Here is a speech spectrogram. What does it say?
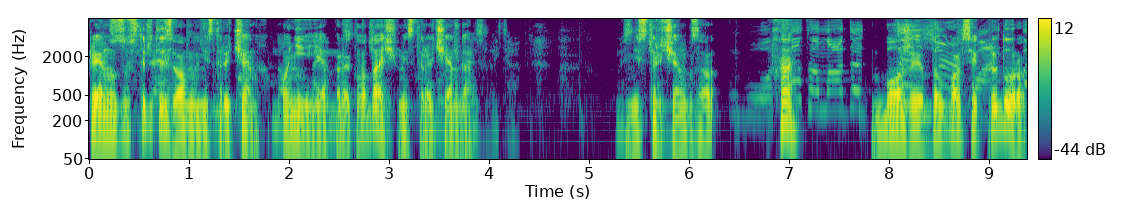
Приємно зустрітись з вами, містер Ченг. О ні, я перекладач містера Ченга. Містер Ченг зараз. Ха! Боже, я б довбався як придурок.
